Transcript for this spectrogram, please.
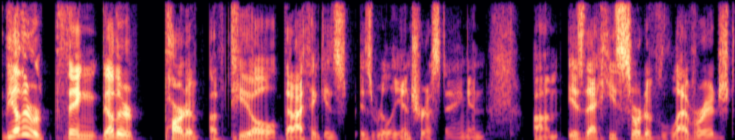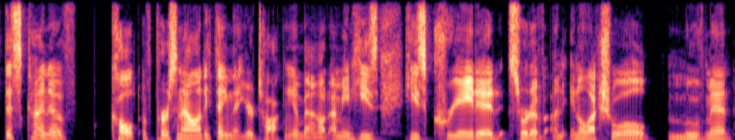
the other thing, the other part of, of Thiel that I think is is really interesting and um, is that he's sort of leveraged this kind of cult of personality thing that you're talking about. I mean, he's he's created sort of an intellectual movement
